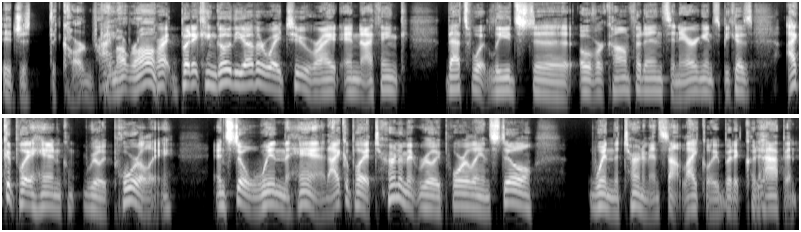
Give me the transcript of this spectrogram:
It just the card came Right. out wrong. Right. But it can go the other way too, right? And I think that's what leads to overconfidence and arrogance because I could play a hand really poorly and still win the hand. I could play a tournament really poorly and still win the tournament. It's not likely, but it could happen.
